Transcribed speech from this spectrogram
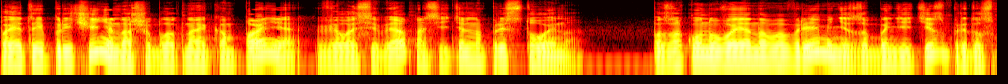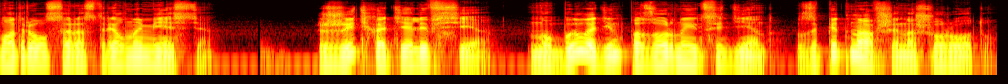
По этой причине наша блатная компания вела себя относительно пристойно. По закону военного времени за бандитизм предусматривался расстрел на месте. Жить хотели все, но был один позорный инцидент, запятнавший нашу роту.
